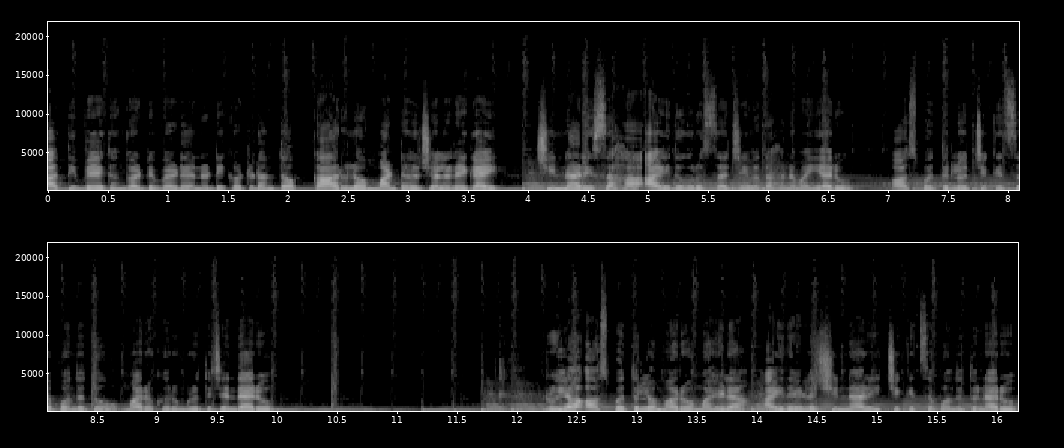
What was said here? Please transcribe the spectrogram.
అతి వేగంగా డివైడర్ను ఢీకొట్టడంతో కారులో మంటలు చెలరేగాయి. చిన్నారి సహా ఐదుగురు సజీవ దహనమయ్యారు. ఆసుపత్రిలో చికిత్స పొందుతూ మరొకరు మృతి చెందారు. రుయా ఆసుపత్రిలో మరో మహిళ ఐదేళ్ళ చిన్నారి చికిత్స పొందుతున్నారు.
